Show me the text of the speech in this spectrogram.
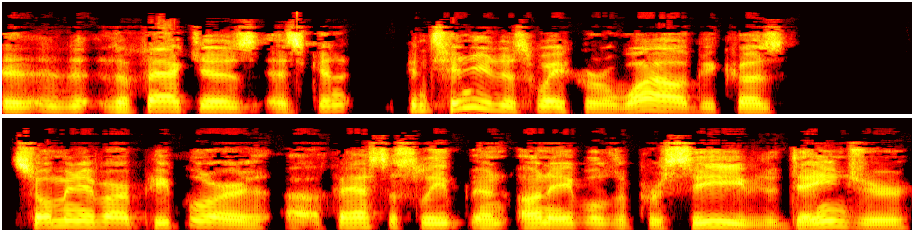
the, the fact is, it's going to continue this way for a while because so many of our people are uh, fast asleep and unable to perceive the danger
